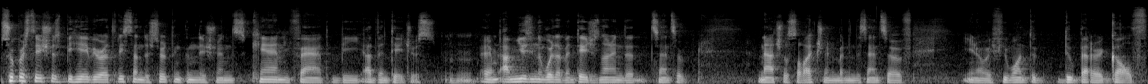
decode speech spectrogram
superstitious behavior, at least under certain conditions, can in fact be advantageous. Mm-hmm. And I'm using the word advantageous not in the sense of natural selection, but in the sense of you know, if you want to do better at golf,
